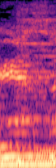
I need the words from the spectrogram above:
Yes,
